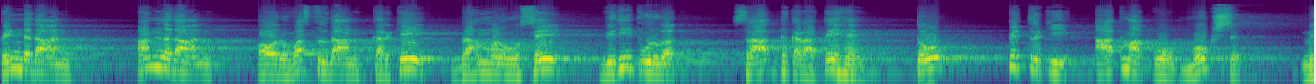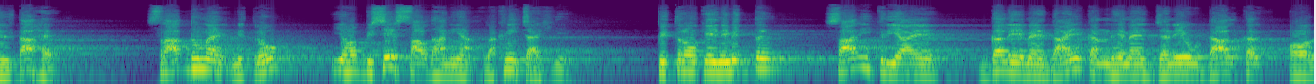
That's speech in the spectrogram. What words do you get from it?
पिंडदान, अन्नदान और वस्त्रदान करके ब्राह्मणों से विधि पूर्वक श्राद्ध कराते हैं तो पितृ की आत्मा को मोक्ष मिलता है। श्राद्ध में मित्रों, यह विशेष सावधानियाँ रखनी चाहिए। पितरों के निमित्त सारी क्रियाएँ गले में दाएँ कंधे में जनेऊ डालकर और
